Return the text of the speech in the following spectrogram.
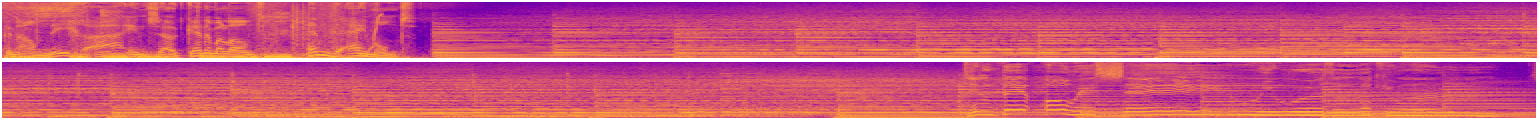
Kanaal 9A in Zuid-Kennemerland en De Eimond. Didn't they always say we were the lucky ones?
